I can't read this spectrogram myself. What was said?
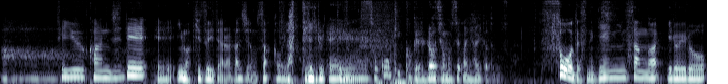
あっていう感じで、えー今気づいたらラジオの作家をやっているっていう。そこをきっかけでラジオの世界に入ったってことですかそうですね芸人さんがいろいろ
